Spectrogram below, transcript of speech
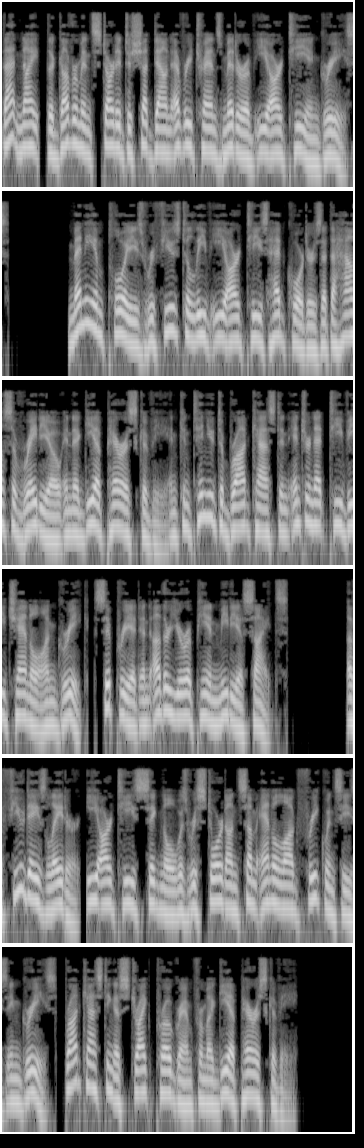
That night, the government started to shut down every transmitter of ERT in Greece. Many employees refused to leave ERT's headquarters at the House of Radio in Agia Paraskevi and continued to broadcast an internet TV channel on Greek, Cypriot and other European media sites. A few days later, ERT's signal was restored on some analog frequencies in Greece, broadcasting a strike program from Agia Paraskevi.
